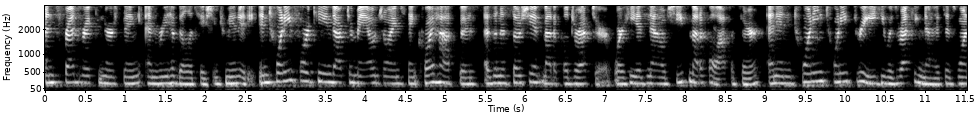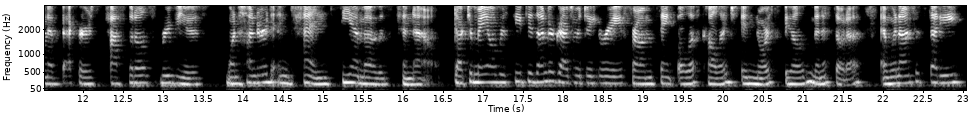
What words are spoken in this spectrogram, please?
and Frederic Nursing and Rehabilitation Community. In 2014, Dr. Mayo joined St. Croix Hospice as an associate medical director, where he is now chief medical officer. And in 2023, he was recognized as one of Becker's Hospitals Review's 110 CMOs to know. Dr. Mayo received his undergraduate degree from St. Olaf College in Northfield, Minnesota, and went on to study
